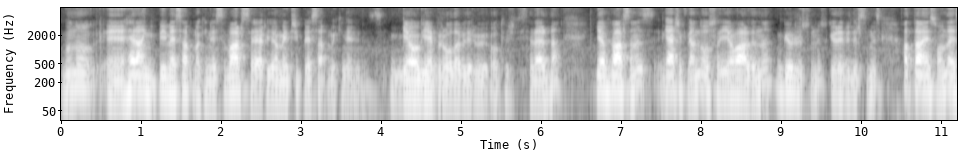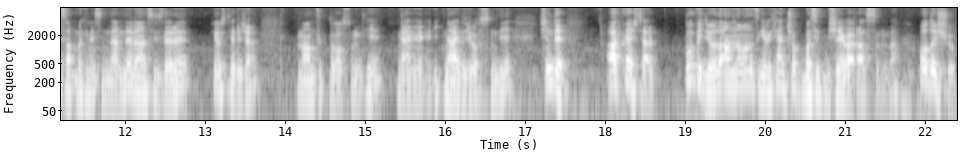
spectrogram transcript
Bunu e, herhangi bir hesap makinesi varsa eğer geometrik bir hesap makinesi, GeoGebra olabilir o tür yaparsanız gerçekten de o sayıya vardığını görürsünüz, görebilirsiniz. Hatta en sonunda hesap makinesinden de ben sizlere göstereceğim. Mantıklı olsun diye. Yani ikna edici olsun diye. Şimdi arkadaşlar bu videoda anlamanız gereken çok basit bir şey var aslında. O da şu.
